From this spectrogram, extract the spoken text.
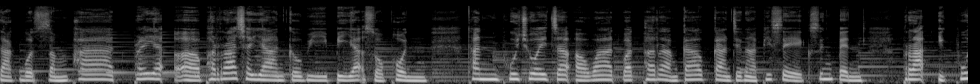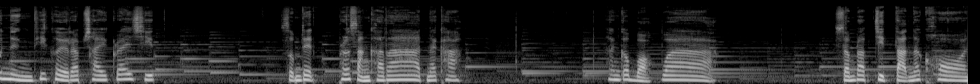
จากบทสัมภาษณ์พระพระราชยานกวีปิยะโสพล ท่านผู้ช่วยเจ้าอาวาสวัดพระรามเก้าการจนาพิเศษซึ่งเป็นพระอีกผู้หนึ่งที่เคยรับใช้ใกล้ชิด สมเด็จพระสังฆราชนะคะ ท่านก็บอกว่า สำหรับจิตตนคร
